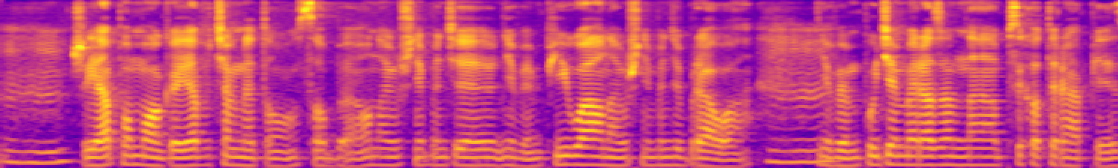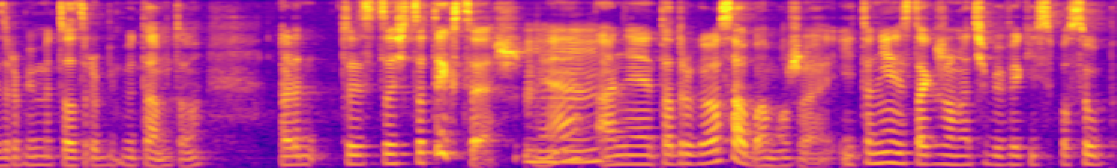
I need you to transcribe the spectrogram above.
Mhm. Że ja pomogę, ja wyciągnę tą osobę, ona już nie będzie, nie wiem, piła, ona już nie będzie brała. Mhm. Nie wiem, pójdziemy razem na psychoterapię, zrobimy to, zrobimy tamto ale to jest coś, co ty chcesz, nie? Mhm. A nie ta druga osoba może. I to nie jest tak, że ona ciebie w jakiś sposób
